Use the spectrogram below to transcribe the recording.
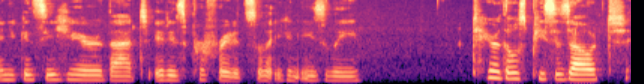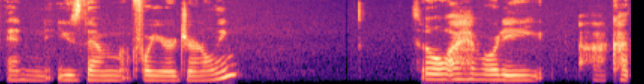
And you can see here that it is perforated so that you can easily tear those pieces out and use them for your journaling. So I have already uh, cut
